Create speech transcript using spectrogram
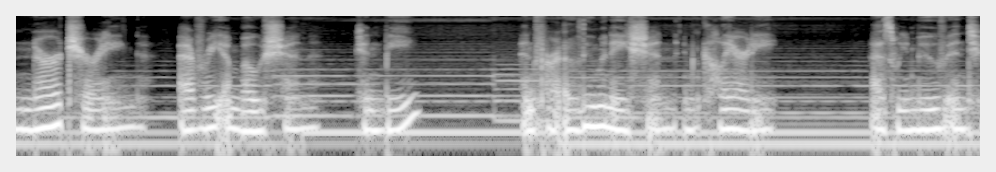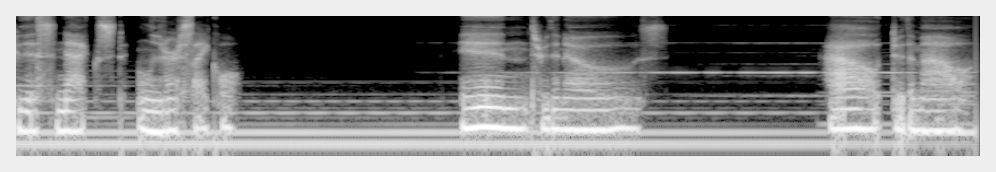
nurturing every emotion can be and for illumination and clarity as we move into this next lunar cycle. In through the nose, out through the mouth,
